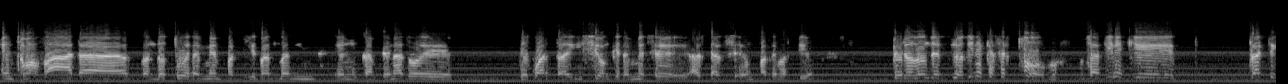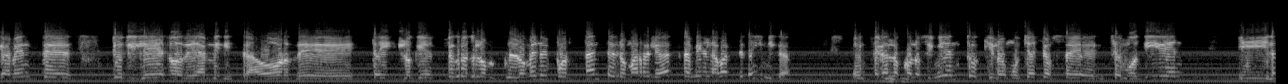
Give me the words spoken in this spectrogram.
en Tomás Bata, cuando estuve también participando en, en un campeonato de, de cuarta división que también se alcance un par de partidos. Pero donde lo tienes que hacer todo, o sea, tienes que prácticamente de utilero, de administrador, de, de- lo que yo creo que lo, lo menos importante, lo más relevante también es la parte técnica. Entregar los conocimientos, que los muchachos se, se motiven y la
